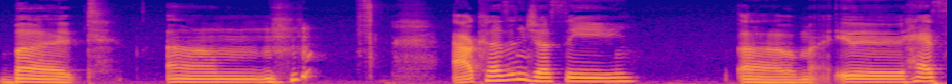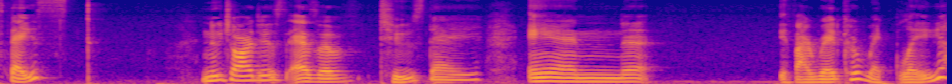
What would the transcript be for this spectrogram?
but um our cousin Jussie um, has faced new charges as of Tuesday. And if I read correctly,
